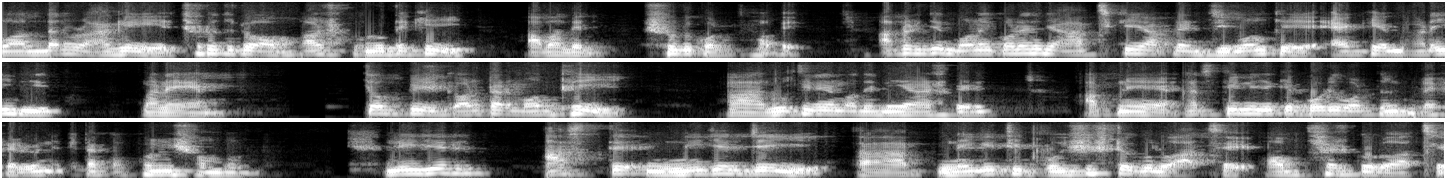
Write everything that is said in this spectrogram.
বদলানোর আগে ছোট ছোট অভ্যাসগুলো থেকেই আমাদের শুরু করতে হবে। আপনি যদি মনে করেন যে আজকে আপনার জীবনকে একেবারেই মানে চব্বিশ ঘণ্টার মধ্যেই রুটিনের মধ্যে নিয়ে আসবেন, আপনি আজকে নিজেকে পরিবর্তন করে ফেলবেন, এটা কখনোই সম্ভব না। নিজের আস্তে, নিজের যেই নেগেটিভ বৈশিষ্ট্যগুলো আছে, অভ্যাসগুলো আছে,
